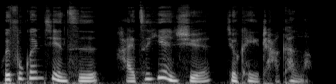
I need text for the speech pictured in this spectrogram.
回复关键词“孩子厌学”就可以查看了。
